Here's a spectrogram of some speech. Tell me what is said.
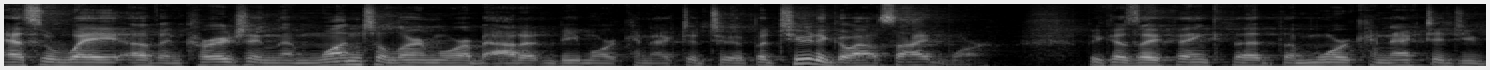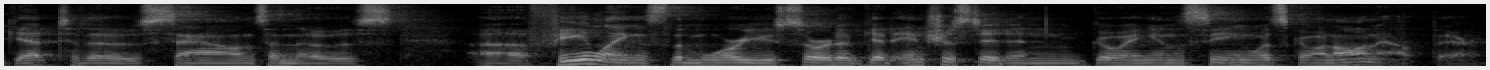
as a way of encouraging them, one, to learn more about it and be more connected to it, but two, to go outside more. Because I think that the more connected you get to those sounds and those uh, feelings, the more you sort of get interested in going and seeing what's going on out there.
